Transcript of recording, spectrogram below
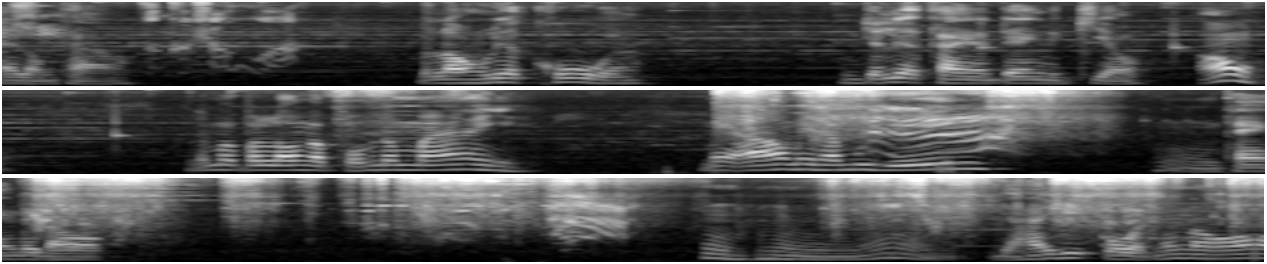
ได้รองเท้ามาลองเลือกคู่อะมึงจะเลือกใครแดงหรือเขียว เอา้า แล้วมาประลองกับผมทำไม ไม่เอาไม่ทำผู้หญิงแทงไปดอกอย่าให้พี่โกรธนะน้อง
